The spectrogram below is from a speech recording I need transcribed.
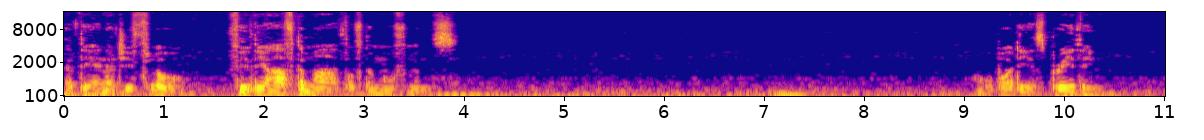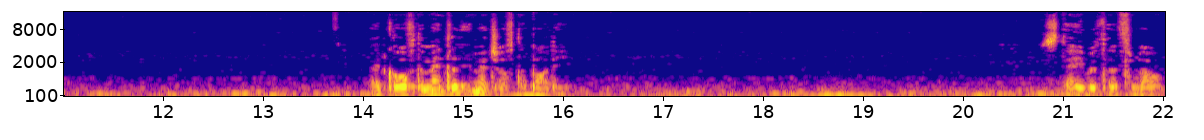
Let the energy flow. Feel the aftermath of the movements. Whole body is breathing. Let go of the mental image of the body. Stay with the flow.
